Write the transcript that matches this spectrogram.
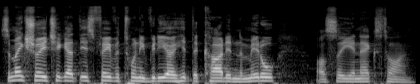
So make sure you check out this FIFA 20 video. Hit the card in the middle. I'll see you next time.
